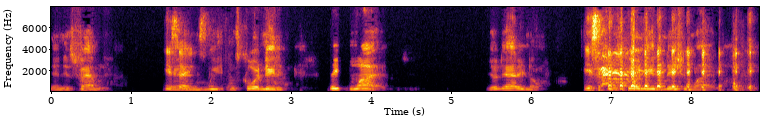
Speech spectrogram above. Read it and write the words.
and his family. Yes, sir. We, it was coordinated nationwide. Your daddy know. Yes, sir. It was coordinated nationwide.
